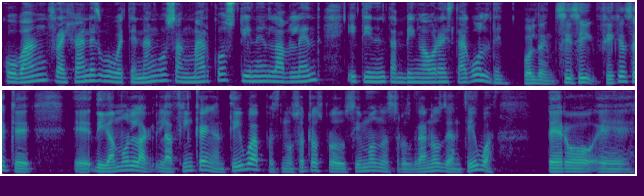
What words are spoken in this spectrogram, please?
Cobán, Fraijanes, Huehuetenango, San Marcos, tienen la Blend y tienen también ahora esta Golden. Golden, sí, sí, fíjese que, eh, digamos, la, la, finca en Antigua, pues nosotros producimos nuestros granos de Antigua pero eh,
